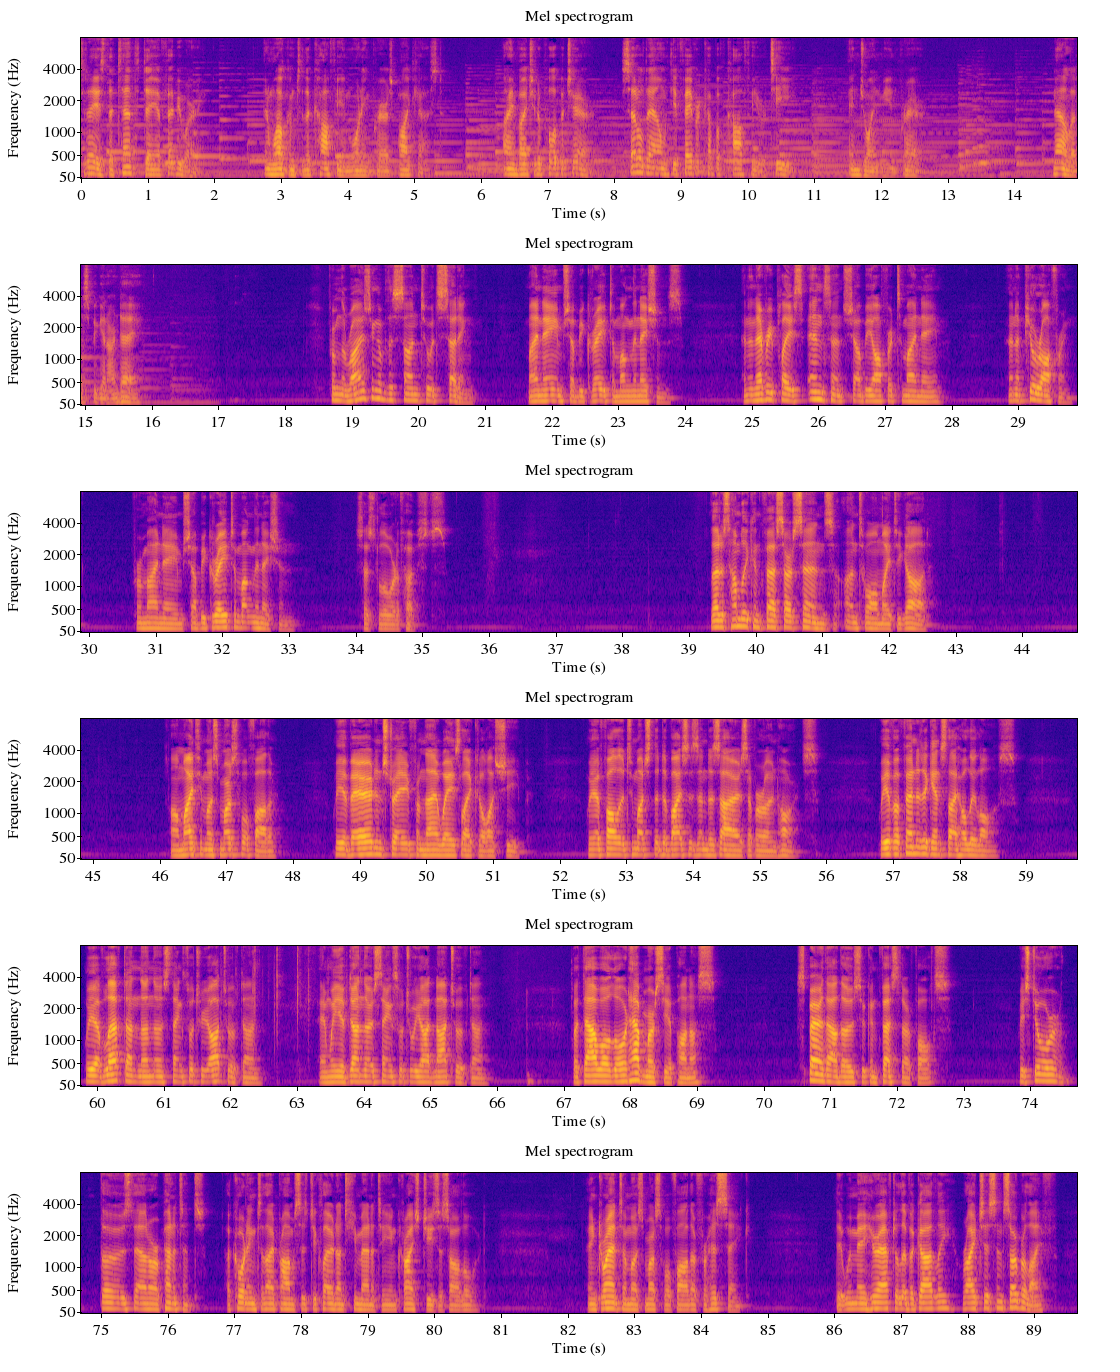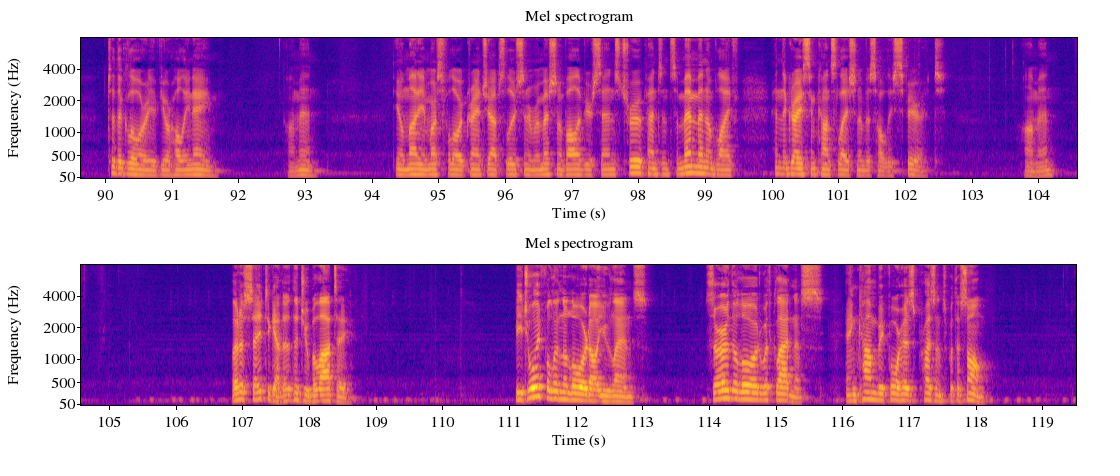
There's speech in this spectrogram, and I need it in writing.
Today is the 10th day of February, and welcome to the Coffee and Morning Prayers podcast. I invite you to pull up a chair, settle down with your favorite cup of coffee or tea, and join me in prayer. Now let us begin our day. From the rising of the sun to its setting, my name shall be great among the nations, and in every place incense shall be offered to my name, and a pure offering for my name shall be great among the nation, says the Lord of hosts. Let us humbly confess our sins unto Almighty God. Almighty, most merciful Father, we have erred and strayed from thy ways like lost sheep. We have followed too much the devices and desires of our own hearts. We have offended against thy holy laws. We have left undone those things which we ought to have done, and we have done those things which we ought not to have done. But thou, O Lord, have mercy upon us. Spare thou those who confess their faults. Restore those that are penitent, according to thy promises declared unto humanity in Christ Jesus our Lord. And grant, O most merciful Father, for his sake, that we may hereafter live a godly, righteous, and sober life to the glory of your holy name. Amen. The Almighty and merciful Lord grant you absolution and remission of all of your sins, true repentance, amendment of life, and the grace and consolation of His Holy Spirit. Amen. Let us say together the Jubilate. Be joyful in the Lord, all you lands. Serve the Lord with gladness, and come before his presence with a song.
